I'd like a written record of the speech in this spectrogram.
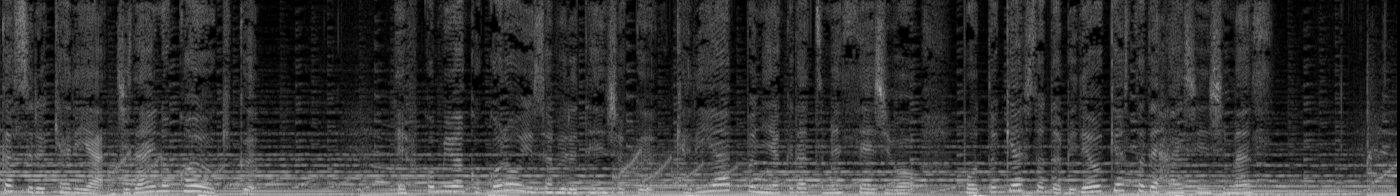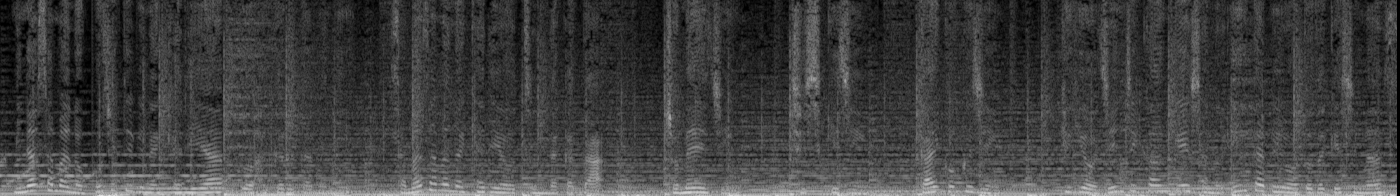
化するキャリア時代の声を聞く。F コミは心を揺さぶる転職キャリアアップに役立つメッセージをポッドキャストとビデオキャストで配信します。皆様のポジティブなキャリアアップを図るためにさまざまなキャリアを積んだ方著名人知識人外国人企業人事関係者のインタビューをお届けします。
